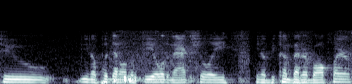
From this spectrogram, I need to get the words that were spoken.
to you know put that on the field and actually you know become better ball players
